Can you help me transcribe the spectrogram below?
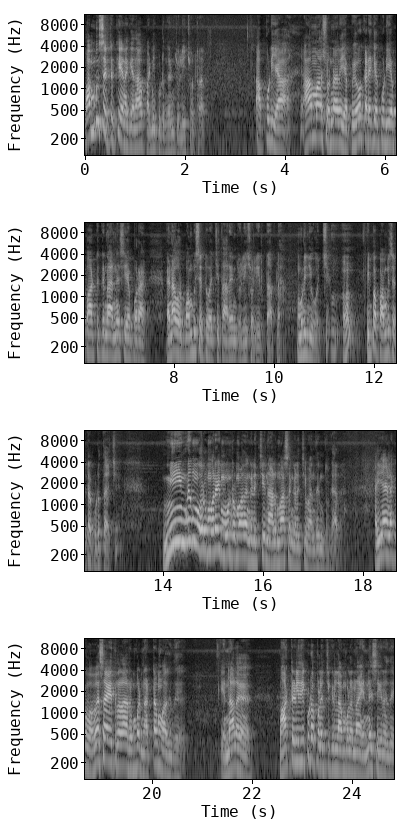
பம்பு செட்டுக்கு எனக்கு ஏதாவது பண்ணி கொடுங்கன்னு சொல்லி சொல்கிறார் அப்படியா? ஆமாம் சொன்னாலும் எப்போயோ கிடைக்கக்கூடிய பாட்டுக்கு நான் என்ன செய்ய போகிறேன் வேணால் ஒரு பம்பு செட்டு வச்சு தரேன்னு சொல்லி சொல்லியிருட்டாப்புல முடிஞ்சு போச்சு. ம்? இப்போ பம்பு செட்டை கொடுத்தாச்சு. மீண்டும் ஒரு முறை மூன்று மாதம் கழித்து நாலு மாதம் கழித்து வந்துன்னு இருக்காரு. ஐயா எனக்கு விவசாயத்துலலாம் ரொம்ப நட்டமாகுது. என்னால் பாட்டு எழுதி கூட பிழைச்சிக்கலாம் போல நான் என்ன செய்கிறது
